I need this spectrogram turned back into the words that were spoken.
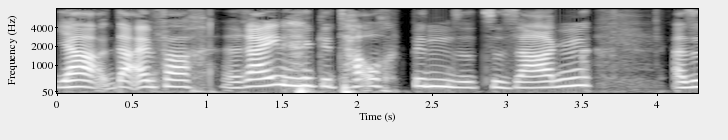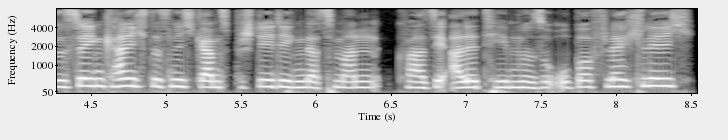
ja, da einfach reingetaucht bin sozusagen. Also deswegen kann ich das nicht ganz bestätigen, dass man quasi alle Themen nur so oberflächlich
